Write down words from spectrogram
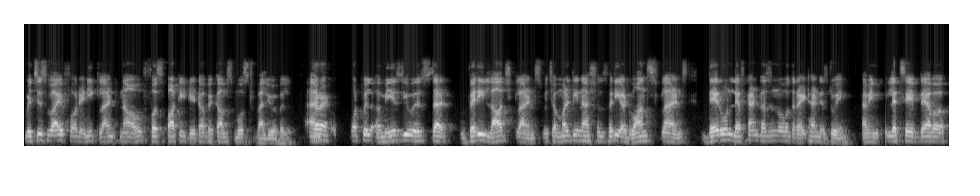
Which is why, for any client now, first party data becomes most valuable. And Correct. what will amaze you is that very large clients, which are multinationals, very advanced clients, their own left hand doesn't know what the right hand is doing. I mean, let's say if they have a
